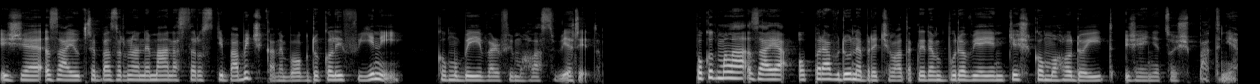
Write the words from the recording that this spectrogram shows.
že záju třeba zrovna nemá na starosti babička nebo kdokoliv jiný, komu by ji Verfi mohla svěřit. Pokud malá Zája opravdu nebrečela, tak lidem v budově jen těžko mohlo dojít, že je něco špatně.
